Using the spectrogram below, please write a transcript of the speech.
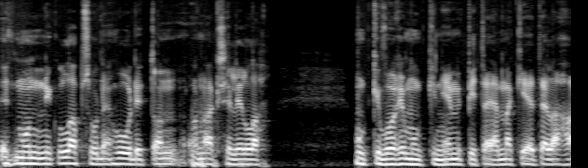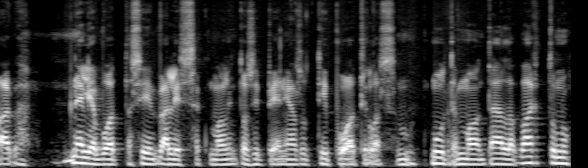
et mun niin kuin lapsuuden huudit on, on akselilla – Munkkivuori, Munkkiniemi, Pitäjämäki, Etelä-Haaga. Neljä vuotta siinä välissä, kun mä olin tosi pieni, asuttiin Puotilassa, mutta muuten mä oon täällä varttunut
